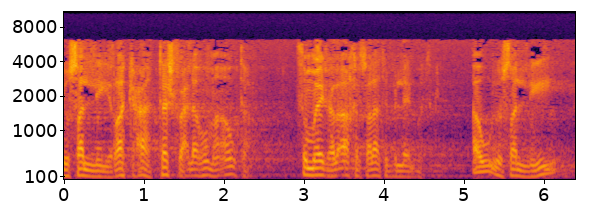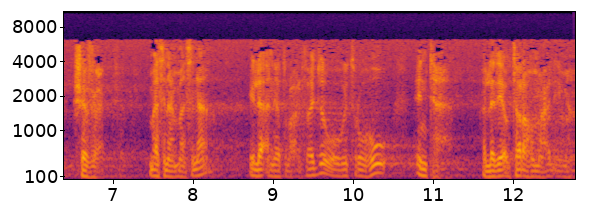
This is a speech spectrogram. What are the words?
يصلي ركعة تشفع له ما أوتر ثم يجعل آخر صلاته بالليل وتر أو يصلي شفع. مثنى مثنى إلى أن يطلع الفجر ووتره انتهى الذي أوتره مع الإمام.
